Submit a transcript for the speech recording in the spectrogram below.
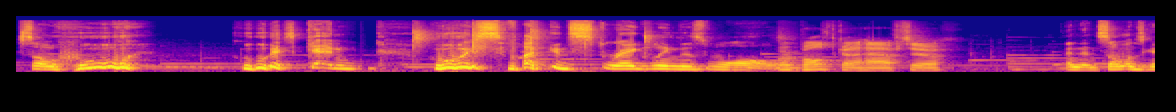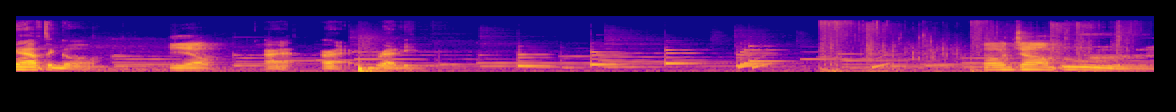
so who who is getting who is fucking strangling this wall? We're both gonna have to. And then someone's gonna have to go. Yep. Alright, alright, ready. Don't jump. Hmm.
